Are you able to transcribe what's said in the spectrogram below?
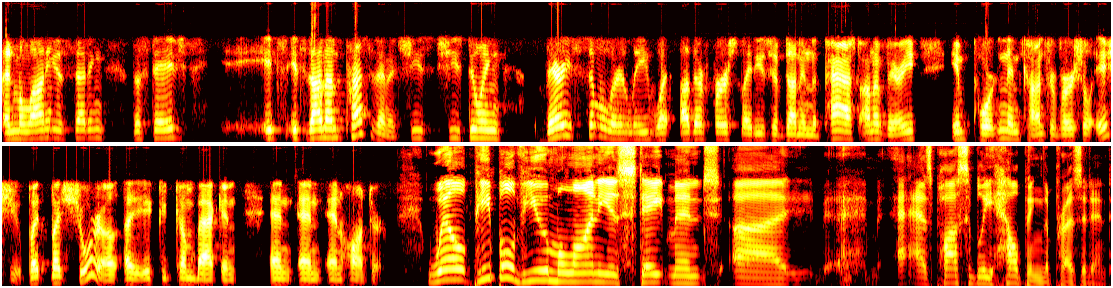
And Melania is setting the stage. It's it's not unprecedented. She's she's doing very similarly what other first ladies have done in the past on a very important and controversial issue. But but sure, uh, it could come back and and and and haunt her. Will people view Melania's statement uh, as possibly helping the president.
